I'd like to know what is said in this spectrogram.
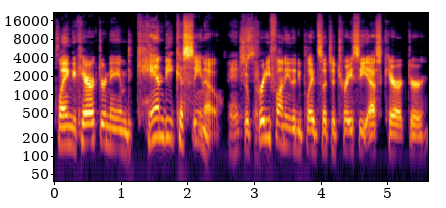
playing a character named Candy Casino. So pretty funny that he played such a Tracy s character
